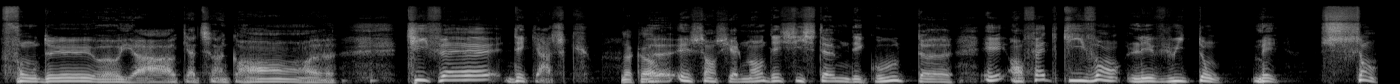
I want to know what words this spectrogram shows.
fondée euh, il y a 4-5 ans, euh, qui fait des casques. D'accord. Euh, essentiellement des systèmes d'écoute euh, et en fait qui vend les Vuitton, mais sans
